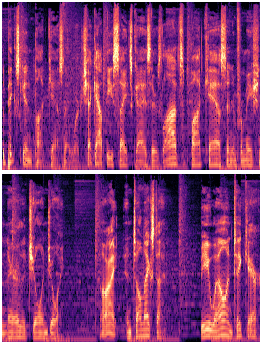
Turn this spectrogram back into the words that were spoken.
the Pigskin Podcast Network. Check out these sites, guys. There's lots of podcasts and information there that you'll enjoy. All right, until next time, be well and take care.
